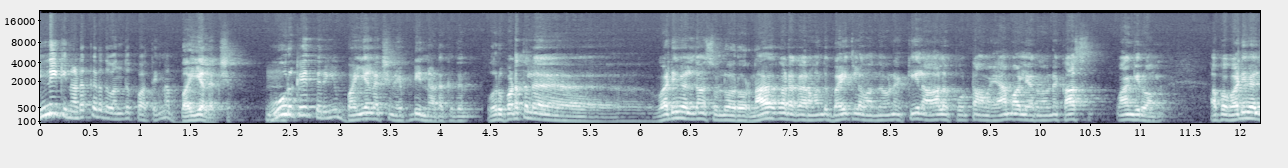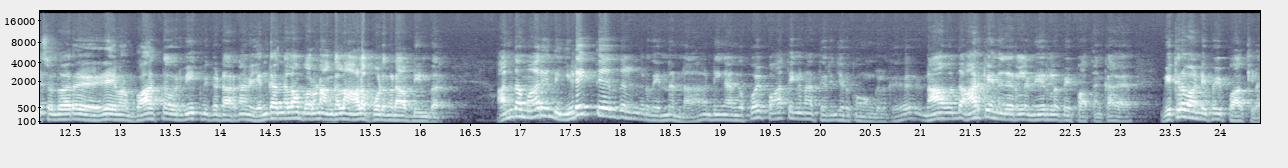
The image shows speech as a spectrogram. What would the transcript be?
இன்னைக்கு நடக்கிறது வந்து பார்த்தீங்கன்னா பை எலெக்ஷன். ஊருக்கே தெரியும் பை எலெக்ஷன் எப்படி நடக்குதுன்னு. ஒரு படத்தில் வடிவேல் தான் சொல்லுவார். ஒரு நகைக்கடைக்காரன் வந்து பைக்கில் வந்தவொடனே கீழே ஆளை போட்டு அவன் ஏமாளி இறந்தவொடனே காசு வாங்கிடுவாங்க அப்போ வடிவேல் சொல்லுவார் ஏ அவன் பார்த்த ஒரு வீக் விக்கெட்டாக இருக்கான். அவன் எங்கெங்கெல்லாம் போகிறானோ அங்கெல்லாம் ஆளை போடுங்கடா அப்படின்பார். அந்த மாதிரி இந்த இடைத்தேர்தல்ங்கிறது என்னென்னா நீங்கள் அங்கே போய் பார்த்தீங்கன்னா தெரிஞ்சிருக்கும் உங்களுக்கு. நான் வந்து ஆர்கே நகரில் நேரில் போய் பார்த்தேன். க விக்கிரவாண்டி போய் பார்க்கல.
